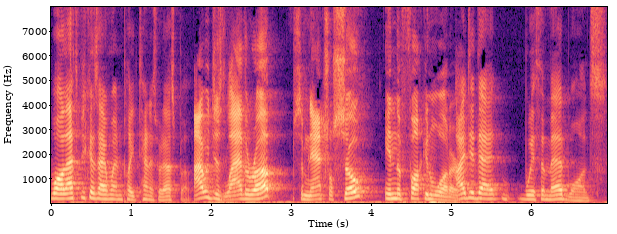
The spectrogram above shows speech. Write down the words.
Well, that's because I went and played tennis with Espo. I would just lather up some natural soap in the fucking water. I did that with Ahmed once.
